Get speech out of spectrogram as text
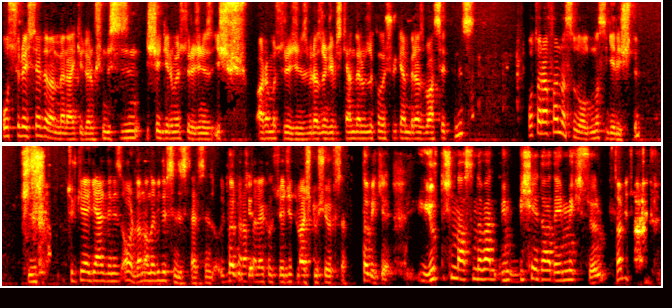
o süreçleri de ben merak ediyorum. Şimdi sizin işe girme süreciniz, iş arama süreciniz, biraz önce biz kendi aramızda konuşurken biraz bahsettiniz. O taraflar nasıl oldu, nasıl gelişti? Siz Türkiye'ye geldiniz, oradan alabilirsiniz isterseniz. Bu Tabii tarafla ki. alakalı süreciniz başka bir şey yoksa. Tabii ki. Yurt dışında aslında ben bir şeye daha değinmek istiyorum. Tabii tabii.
